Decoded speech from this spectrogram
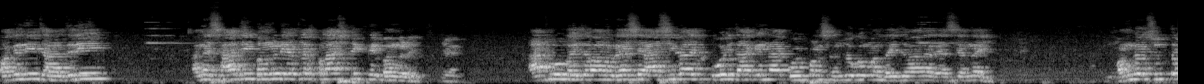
પગની જાજરી અને સાદી બંગડી એટલે પ્લાસ્ટિકની બંગડી. આટલું લઈ જવાનું રહેશે. આ સિવાય કોઈ દાગીના, કોઈ પણ સંજોગોમાં લઈ જવાના રહેશે નહીં. મંગળસૂત્ર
